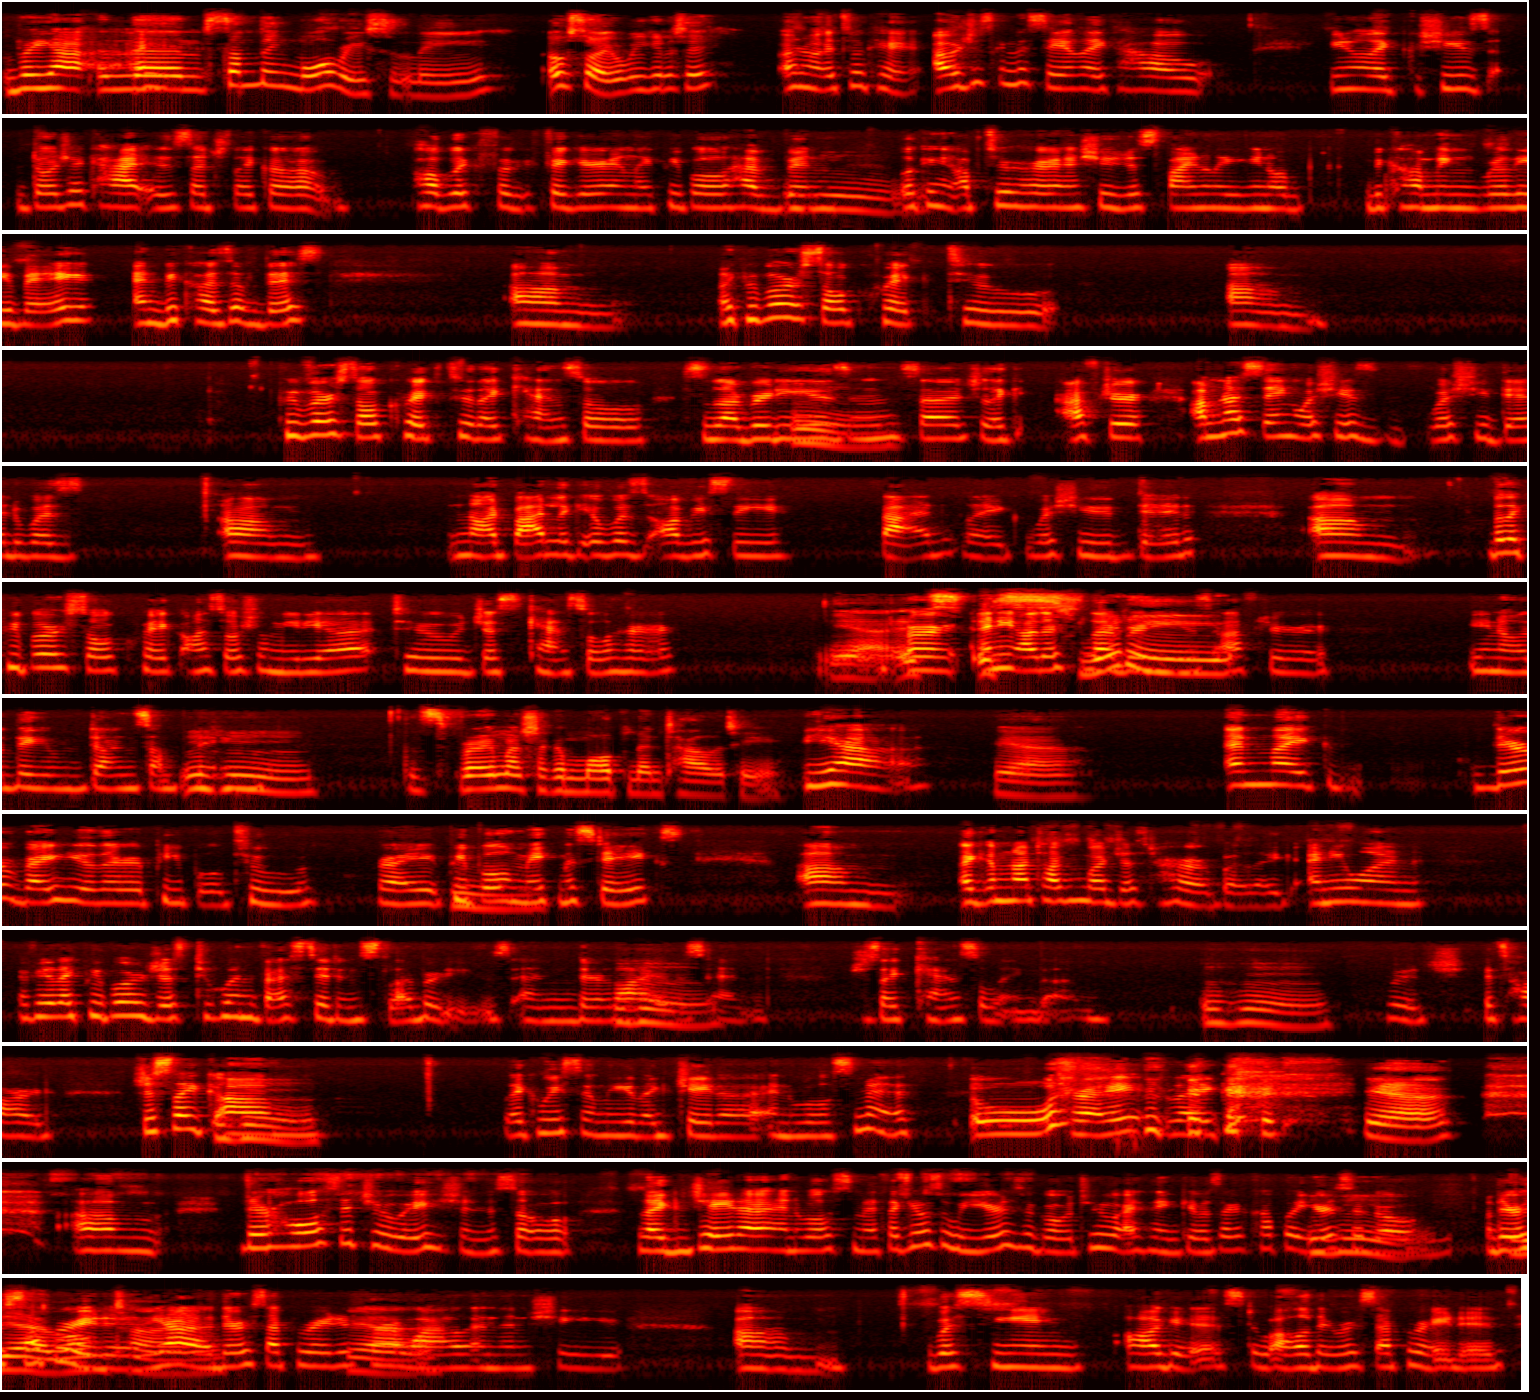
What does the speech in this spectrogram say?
But yeah, And I- then something more recently. Oh, sorry. What were you gonna say? Oh no, it's okay. I was just gonna say like how, you know, like she's Doja Cat is such like a public fig- figure, and like people have been Mhm. looking up to her, and she's just finally, you know, becoming really big. And because of this, um, like people are so quick to, um, people are so quick to like cancel celebrities Mm. and such. Like after, I'm not saying what she's what she did was, um, not bad. Like it was obviously bad, like what she did. Um, but like people are so quick on social media to just cancel her Yeah. or it's- any other celebrities really- after, you know, they've done something. Mhm. It's very much like a mob mentality. Yeah, Yeah. and like they're regular people too, right? People Mm. make mistakes. Um, like I'm not talking about just her, but like anyone. I feel like people are just too invested in celebrities and their lives Mhm. and just like canceling them, Mm-hmm. which it's hard. Just like Mhm. um, like recently, like Jada and Will Smith, Oh, right? Like yeah. um their whole situation so like jada and will smith like it was years ago too i think it was like a couple of years ago they were Mm-hmm. Yeah, separated yeah they were separated for a while and then she um was seeing august while they were separated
